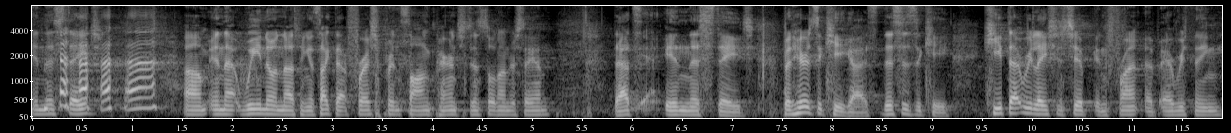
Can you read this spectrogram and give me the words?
in this stage, um, in that we know nothing. It's like that Fresh Prince song, parents just don't understand. That's in this stage. But here's the key, guys. This is the key. Keep that relationship in front of everything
